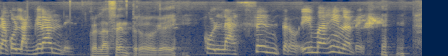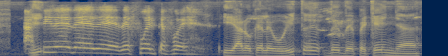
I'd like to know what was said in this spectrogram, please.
O sea, con las grandes. Con la centro, ok. Con la centro, imagínate. Así de, de, de, fuerte fue. Y a lo que le huiste desde pequeña,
